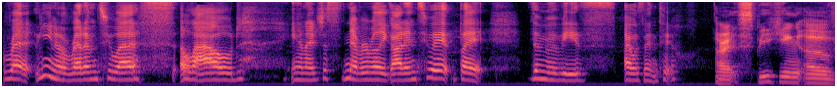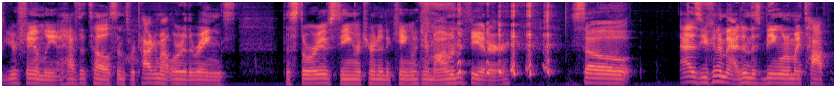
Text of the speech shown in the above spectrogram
read, you know, read them to us aloud, and I just never really got into it. But the movies I was into. All right. Speaking of your family, I have to tell, since we're talking about Lord of the Rings, the story of seeing Return of the King with your mom in the theater. so, as you can imagine, this being one of my top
